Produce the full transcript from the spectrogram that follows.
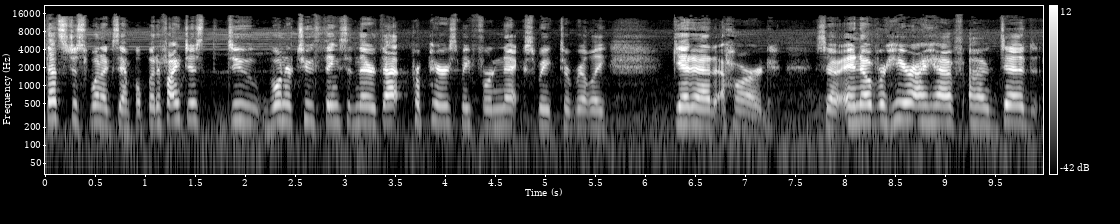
that's just one example. But if I just do one or two things in there, that prepares me for next week to really get at it hard. So, and over here I have uh, dead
